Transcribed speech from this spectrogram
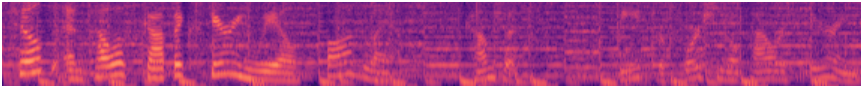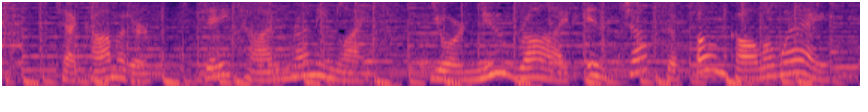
tilt and telescopic steering wheel, fog lamps, compass, speed proportional power steering, tachometer, daytime running lights. Your new ride is just a phone call away.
